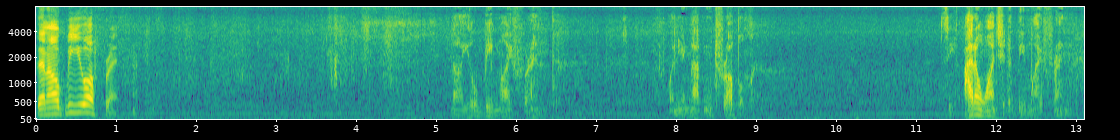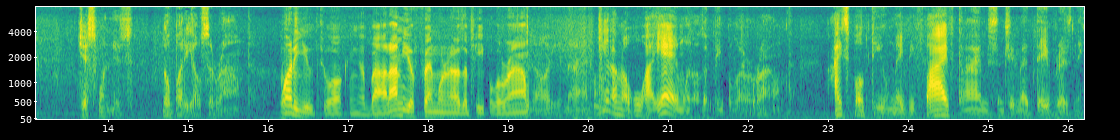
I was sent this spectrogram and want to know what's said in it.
Then I'll be your friend. No, you'll be my friend when you're not in trouble. See, I don't want you to be my friend just when there's nobody else around. What are you talking about? I'm your friend when there are other people around. No, you're not. You don't know who I am when other people are around. I spoke to you maybe five times since you met Dave Resnick.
